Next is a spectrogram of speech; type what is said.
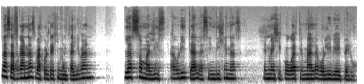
Las afganas bajo el régimen talibán, las somalíes ahorita, las indígenas en México, Guatemala, Bolivia y Perú.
